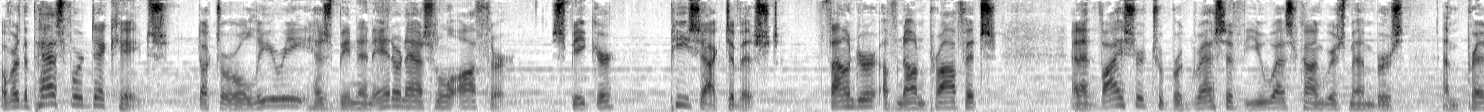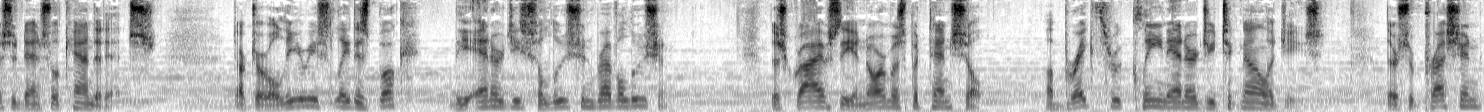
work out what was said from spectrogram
Over the past four decades, Dr. O'Leary has been an international author, speaker, peace activist, founder of nonprofits, and advisor to progressive U.S. Congress members and presidential candidates. Dr. O'Leary's latest book, The Energy Solution Revolution, describes the enormous potential of breakthrough clean energy technologies, their suppression,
